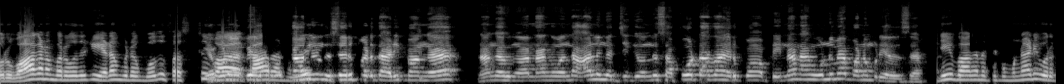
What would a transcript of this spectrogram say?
ஒரு வாகனம் வருவதற்கு இடம் விடும்போது ஃபர்ஸ்ட் எவ்வளவு பேர் கார் போட்டாலும் இந்த செருப்பு எடுத்து அடிப்பாங்க. நாங்க நாங்க வந்து ஆளுங்கட்சிக்கு வந்து சப்போர்ட்டா தான் இருப்போம் அப்படின்னா நாங்க ஒண்ணுமே பண்ண முடியாது சார் விஜய் வாகனத்துக்கு முன்னாடி ஒரு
